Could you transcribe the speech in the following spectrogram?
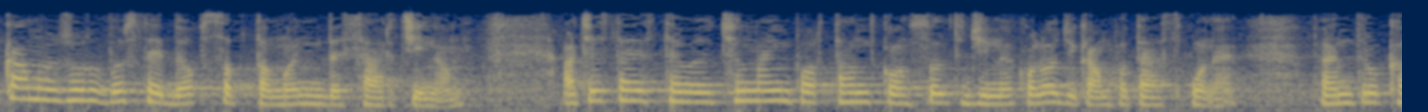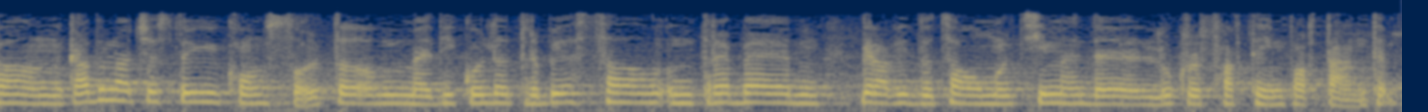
cam în jurul vârstei de 8 săptămâni de sarcină. Acesta este cel mai important consult ginecologic, am putea spune, pentru că în cadrul acestui consult medicul trebuie să întrebe graviduța o mulțime de lucruri foarte importante.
